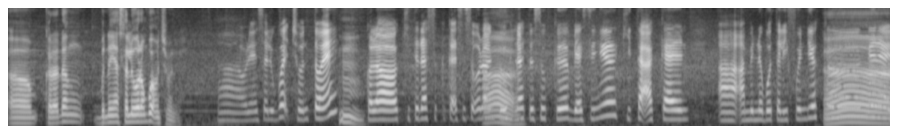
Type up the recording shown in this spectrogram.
um, kadang-kadang benda yang selalu orang buat macam mana? Ha, orang yang selalu buat contoh eh. Hmm. Kalau kita dah suka kat seseorang tu, Ah. kita dah tersuka, biasanya kita akan uh, ambil nombor telefon dia ke Ah. kan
